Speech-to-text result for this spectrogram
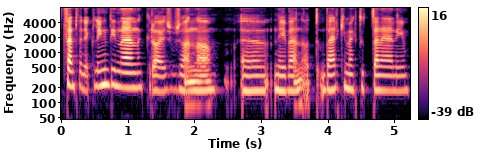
fent vagyok LinkedIn-en, Kraj Zsuzsanna néven ott bárki meg tud találni,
